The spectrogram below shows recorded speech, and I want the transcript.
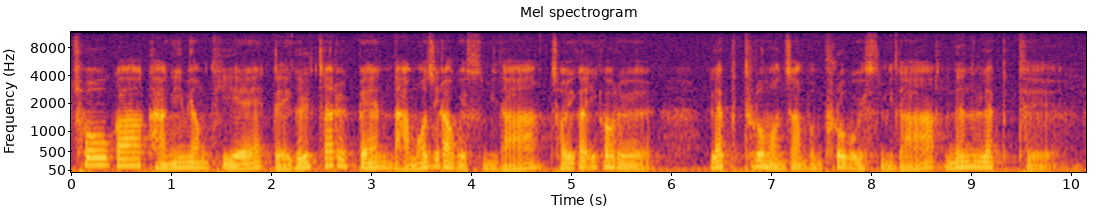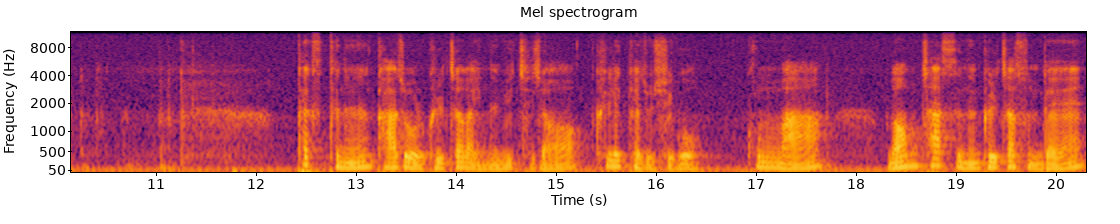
초가 강의명 뒤에 네 글자를 뺀 나머지라고 했습니다. 저희가 이거를 left로 먼저 한번 풀어보겠습니다. 는 left 텍스트는 가져올 글자가 있는 위치죠. 클릭해 주시고 콤마 넘차 쓰는 글자 수인데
